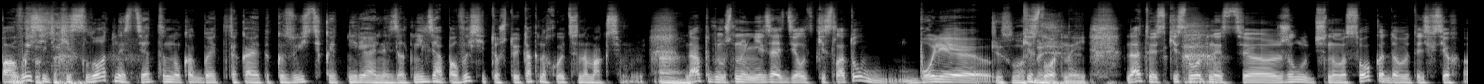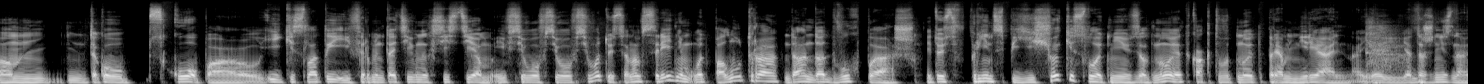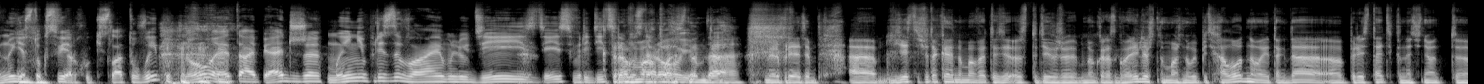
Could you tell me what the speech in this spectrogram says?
повысить уксуса. кислотность, это, ну, как бы, это такая это казуистика, это нереально сделать. Нельзя повысить то, что и так находится на максимуме. А, Да, потому что, ну, нельзя сделать кислоту более Кислотной. кислотной. Да, то есть кислотность э, желудочного сока, да, вот этих всех эм, такого скопа и кислоты, и ферментативных систем, и всего-всего-всего, то есть она в среднем от полутора да, до двух pH. И то есть, в принципе, еще кислотнее сделать, ну, это как-то вот, ну, это прям нереально. Я, я даже не знаю. Ну, если только сверху кислоту выпить, но это, опять же, мы не призываем людей здесь вредить своему здоровью. травмоопасным, Да. мероприятием. А, есть еще такая, ну, мы в этой студии уже много раз говорили, что можно выпить холодного, и тогда э, перистатика начнет, э,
